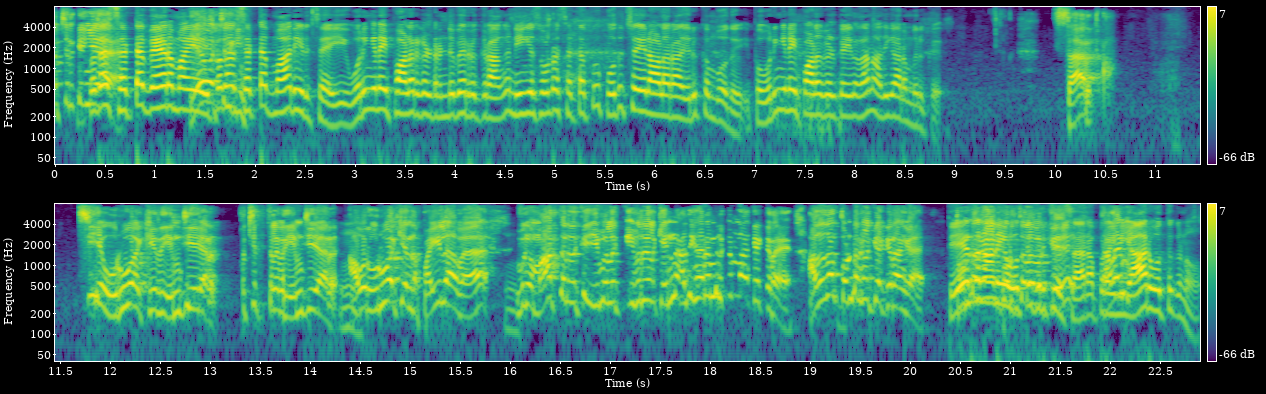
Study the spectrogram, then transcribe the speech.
வச்சிருக்கீங்க? செட்டப் வேற? செட்டப் மாறிடுச்சே. ஒருங்கிணைப்பாளர்கள் ரெண்டு பேர் இருக்கிறாங்க. நீங்க சொல்ற செட்டப் பொதுச் செயலாளரா இருக்கும்போது இப்ப ஒருங்கிணைப்பாளர்கள் கையில தான் அதிகாரம் இருக்கு? சார் உருவாக்கியது எம்ஜிஆர். புரட்சி தலைவர் எம்ஜிஆர் அவர் உருவாக்கிய அந்த பைலாவை இவங்க மாத்துறதுக்கு இவங்களுக்கு இவர்களுக்கு என்ன அதிகாரம் இருக்குன்னு நான் கேக்குறேன் அதுதான் தொண்டர்கள் கேக்குறாங்க தேர்தல் ஆணையம் ஒத்துக்கிடுச்சு சார். அப்புறம் யார் ஒத்துக்கணும்?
